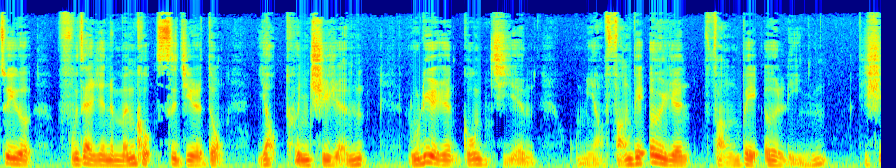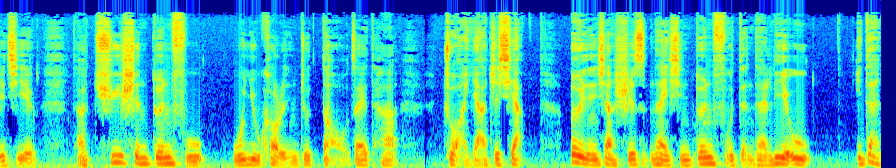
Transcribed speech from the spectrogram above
罪恶伏在人的门口，伺机而动，要吞吃人、掳掠人、攻击人。我们要防备恶人，防备恶灵。第十节，他屈身蹲伏，无依靠的人就倒在他爪牙之下。恶人像狮子，耐心蹲伏，等待猎物。一旦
